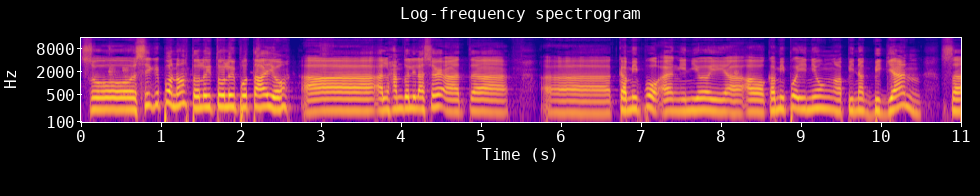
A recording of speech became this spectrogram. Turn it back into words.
So, sige po, no? Tuloy-tuloy po tayo. Ah, alhamdulillah, sir. At ah, ah, kami po ang inyo'y, ah, oh, kami po inyong ah, pinagbigyan sa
